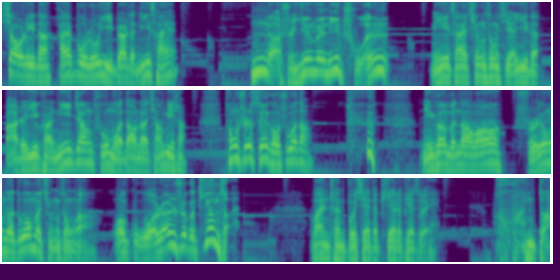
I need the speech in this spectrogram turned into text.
效率呢还不如一边的尼才。那是因为你蠢。尼才轻松写意的把这一块泥浆涂抹到了墙壁上，同时随口说道：“哼。”你看本大王使用的多么轻松啊！我果然是个天才。万晨不屑的撇了撇嘴：“混蛋！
